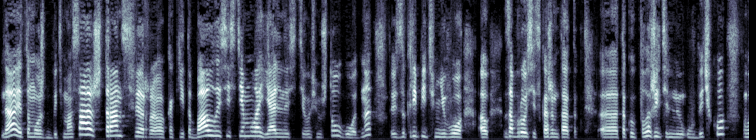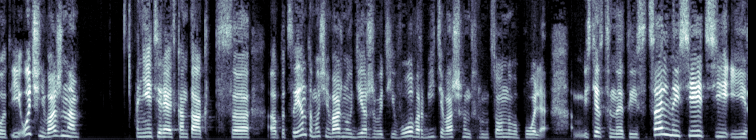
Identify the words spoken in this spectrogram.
да, это может быть массаж, трансфер, а, какие-то баллы системы лояльности, в общем, что угодно, то есть закрепить у него, забросить, скажем так, такую положительную удочку, вот, и очень важно не терять контакт с пациентам, очень важно удерживать его в орбите вашего информационного поля. Естественно, это и социальные сети, и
